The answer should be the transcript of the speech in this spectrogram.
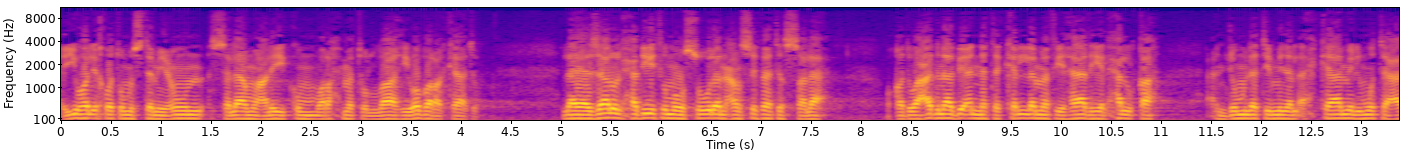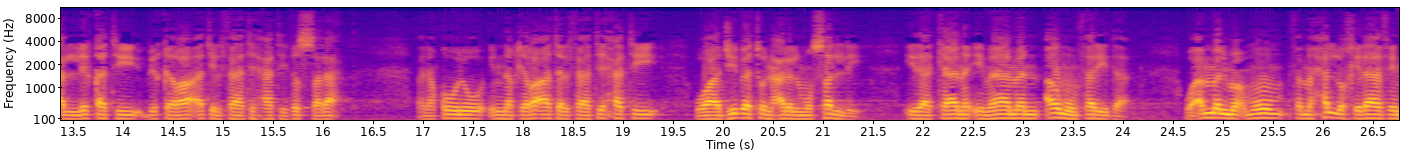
أيها الإخوة المستمعون السلام عليكم ورحمة الله وبركاته. لا يزال الحديث موصولا عن صفة الصلاة وقد وعدنا بأن نتكلم في هذه الحلقة عن جملة من الأحكام المتعلقة بقراءة الفاتحة في الصلاة. فنقول إن قراءة الفاتحة واجبة على المصلي إذا كان إماما أو منفردا. وأما المأموم فمحل خلاف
